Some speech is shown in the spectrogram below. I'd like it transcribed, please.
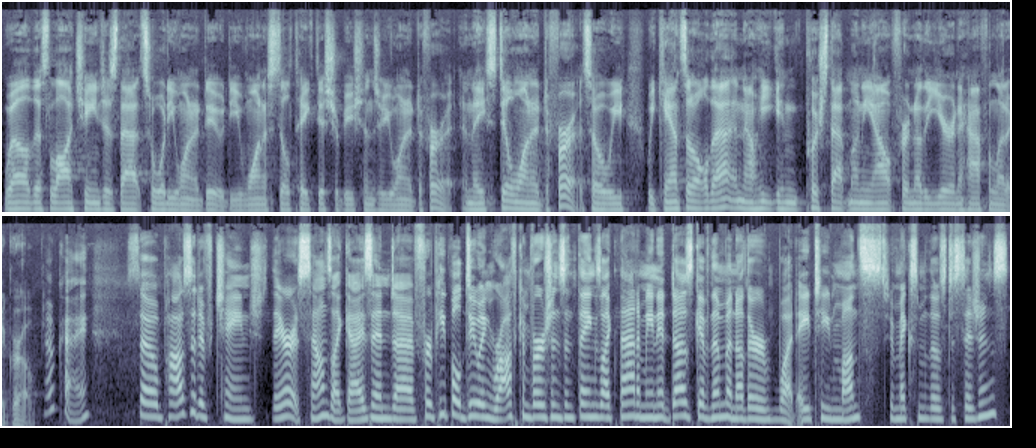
Well, this law changes that. So what do you want to do? Do you want to still take distributions or you want to defer it? And they still want to defer it. So we we canceled all that, and now he can push that money out for another year and a half and let it grow. Okay. So positive change there, it sounds like, guys. And uh, for people doing Roth conversions and things like that, I mean, it does give them another, what, 18 months to make some of those decisions?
